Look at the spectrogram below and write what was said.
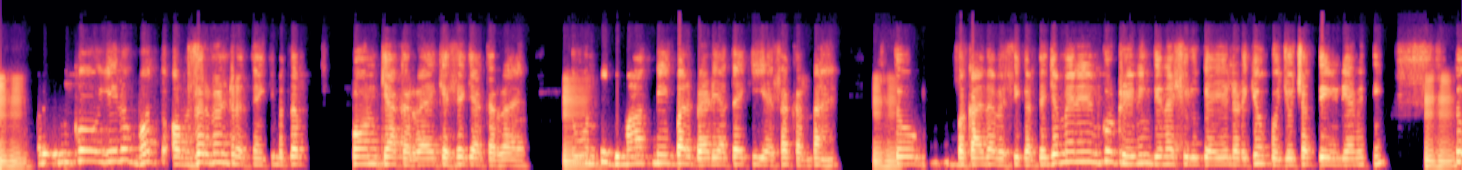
और इनको ये लोग बहुत ऑब्जर्वेंट रहते हैं कि मतलब कौन क्या कर रहा है कैसे क्या कर रहा है। तो हम्म। उनके दिमाग में एक बार बैठ जाता है कि ये ऐसा करना है। हम्म। तो बकायदा वैसे ही करते हैं। जब मैंने इनको ट्रेनिंग देना शुरू किया ये लड़कियों को जो चक दी इंडिया में थी हम्म। तो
